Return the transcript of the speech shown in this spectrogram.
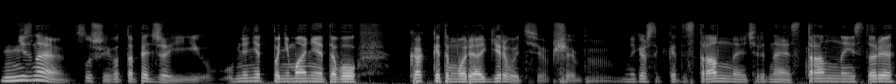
Не знаю. Слушай, вот опять же, у меня нет понимания того, как к этому реагировать вообще? Мне кажется, какая-то странная, очередная странная история,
